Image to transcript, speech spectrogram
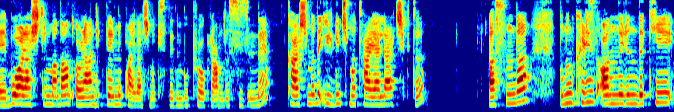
e, bu araştırmadan öğrendiklerimi paylaşmak istedim bu programda sizinle. Karşıma da ilginç materyaller çıktı. Aslında bunun kriz anlarındaki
